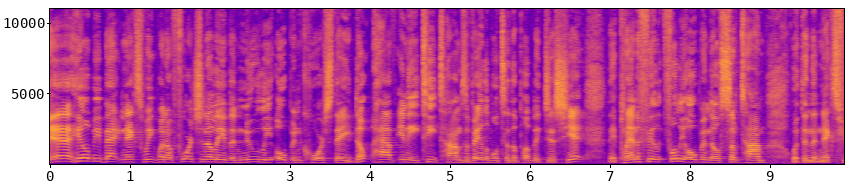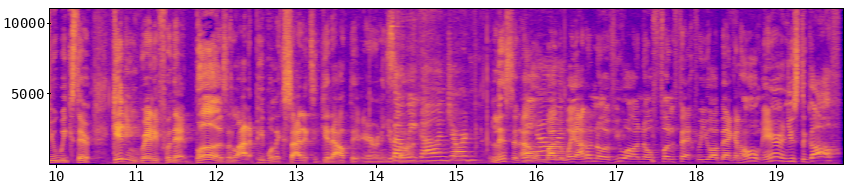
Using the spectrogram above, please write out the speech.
Yeah, he'll be back next week, but unfortunately, the newly opened course, they don't have any tee times available to the public just yet. They plan to fully open, though, sometime within the next few weeks. They're getting ready for that buzz. A lot of people are excited to get out there, Aaron and Yvonne. So we going, Jordan? Listen, oh, by the way, I don't know if you all know, fun fact for you all back at home, Aaron used to golf.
